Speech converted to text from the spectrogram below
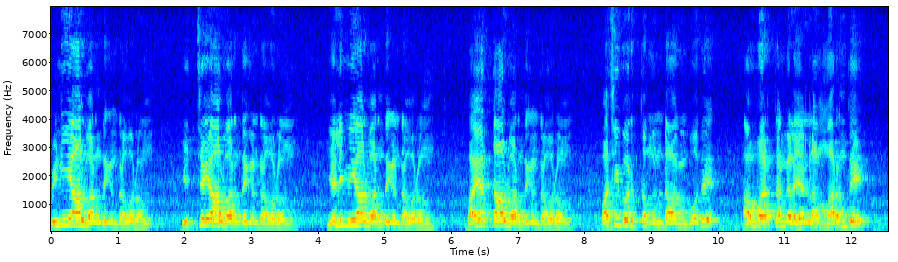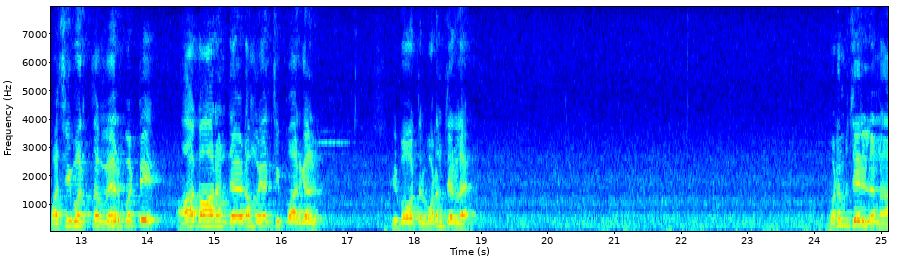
பிணியால் வருந்துகின்றவரும் இச்சையால் வருந்துகின்றவரும் எளிமையால் வருந்துகின்றவரும் பயத்தால் வருந்துகின்றவரும் பசி வருத்தம் உண்டாகும் போது அவ்வருத்தங்களை எல்லாம் மறந்து பசி வருத்தம் ஏற்பட்டு ஆகாரம் தேட முயற்சிப்பார்கள். இப்போ ஒருத்தர் உடம்பு சரியில்லை. உடம்பு சரியில்லைன்னா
